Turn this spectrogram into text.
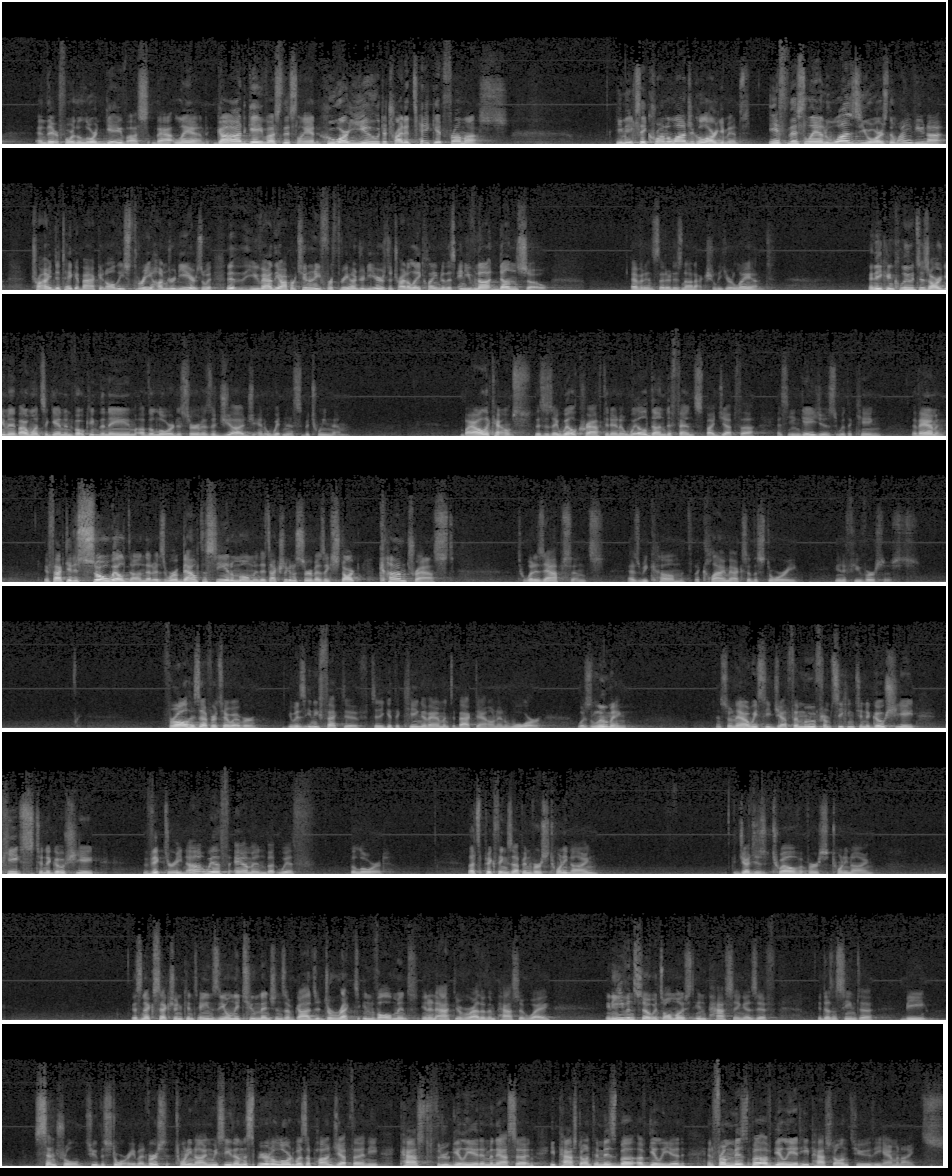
and therefore the Lord gave us that land. God gave us this land. Who are you to try to take it from us? He makes a chronological argument. If this land was yours, then why have you not tried to take it back in all these 300 years. Uh, you've had the opportunity for 300 years to try to lay claim to this, and you've not done so. Evidence that it is not actually your land. And he concludes his argument by once again invoking the name of the Lord to serve as a judge and a witness between them. By all accounts, this is a well crafted and a well done defense by Jephthah as he engages with the king of Ammon. In fact, it is so well done that as we're about to see in a moment, it's actually going to serve as a stark contrast to what is absent as we come to the climax of the story in a few verses. For all his efforts, however, it was ineffective to get the king of Ammon to back down, and war was looming. And so now we see Jephthah move from seeking to negotiate peace to negotiate victory, not with Ammon, but with the Lord. Let's pick things up in verse 29. Judges 12, verse 29. This next section contains the only two mentions of God's direct involvement in an active rather than passive way. And even so, it's almost in passing, as if it doesn't seem to be central to the story. But verse 29, we see Then the Spirit of the Lord was upon Jephthah, and he passed through Gilead and Manasseh, and he passed on to Mizpah of Gilead. And from Mizpah of Gilead, he passed on to the Ammonites.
